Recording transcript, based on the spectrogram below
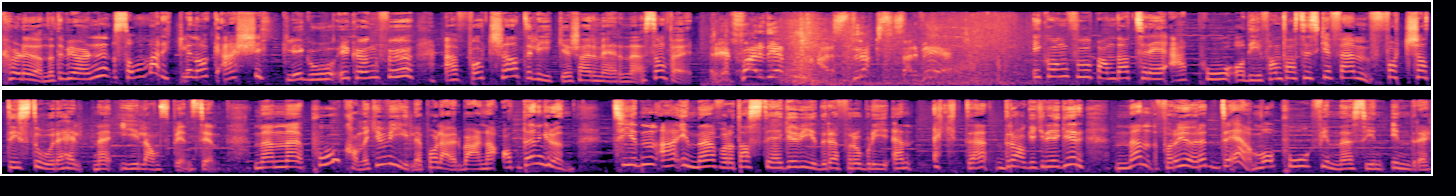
klønete bjørnen, som merkelig nok er skikkelig god i kung fu, er fortsatt like sjarmerende som før. Rettferdigheten er straks servert! I Kung Fu Panda 3 er Po og de fantastiske fem fortsatt de store heltene i landsbyen sin. Men Po kan ikke hvile på laurbærene av den grunn. Tiden er inne for å ta steget videre for å bli en ekte dragekriger. Men for å gjøre det må Po finne sin indre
